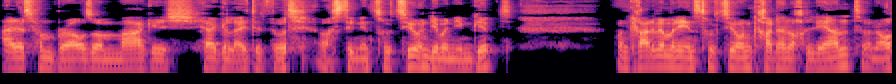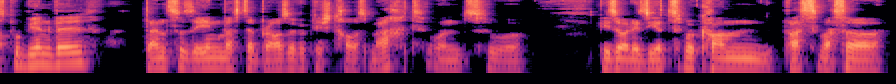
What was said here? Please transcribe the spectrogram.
alles vom Browser magisch hergeleitet wird aus den Instruktionen, die man ihm gibt. Und gerade wenn man die Instruktionen gerade noch lernt und ausprobieren will, dann zu sehen, was der Browser wirklich draus macht und zu visualisiert zu bekommen, was, was er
